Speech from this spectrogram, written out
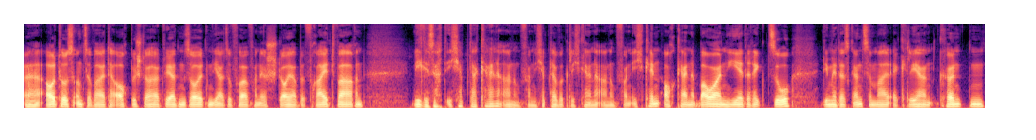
äh, Autos und so weiter auch besteuert werden sollten, die also vorher von der Steuer befreit waren. Wie gesagt, ich habe da keine Ahnung von. Ich habe da wirklich keine Ahnung von. Ich kenne auch keine Bauern hier direkt so, die mir das Ganze mal erklären könnten.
